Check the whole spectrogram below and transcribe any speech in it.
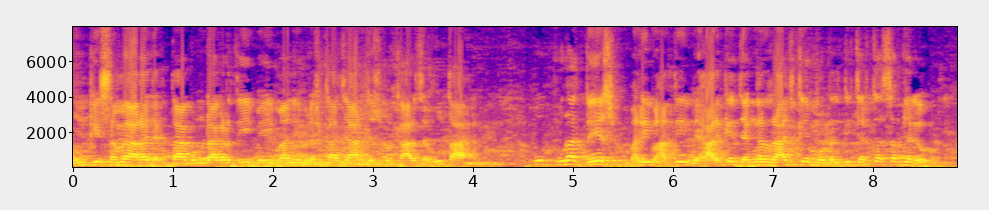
उनकी समय अराजकता गुंडागर्दी बेईमानी भ्रष्टाचार जिस प्रकार से होता है वो पूरा देश भली भांति बिहार के जंगल राज के मॉडल की चर्चा सब जगह होती है।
